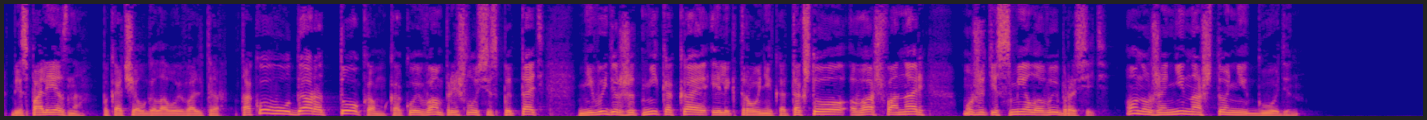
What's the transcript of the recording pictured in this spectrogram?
«Бесполезно», — покачал головой Вальтер. «Такого удара током, какой вам пришлось испытать, не выдержит никакая электроника, так что ваш фонарь можете смело выбросить. Он уже ни на что не годен».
